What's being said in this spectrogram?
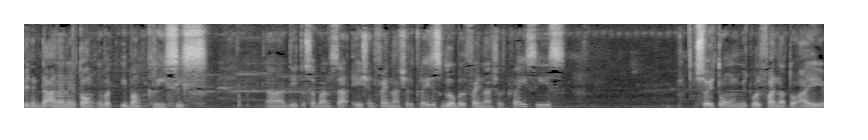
pinagdaanan nito ang iba't ibang krisis uh, dito sa bansa Asian financial crisis, global financial crisis. So itong mutual fund na to ay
